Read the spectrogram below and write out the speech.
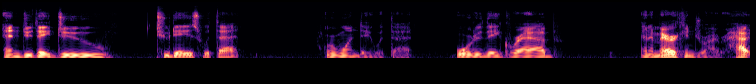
and do they do two days with that, or one day with that, or do they grab an American driver? How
